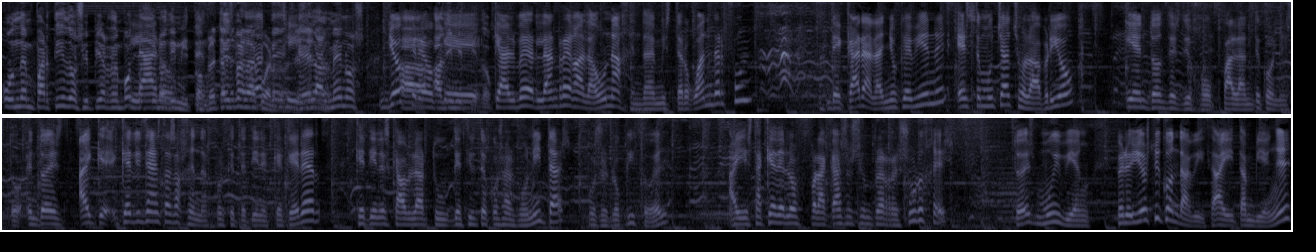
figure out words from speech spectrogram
hunden partidos y pierden votos y Claro. no dimiten. Es verdad de acuerdo. que, Sí, que él al menos Yo ha, creo ha que, dimitido. que Albert le han regalado una agenda de Mr. Wonderful de cara al año que viene. Este muchacho la abrió y entonces dijo, pa'lante con esto. Entonces, hay que, ¿qué dicen estas agendas? Pues que te tienes que querer, que tienes que hablar tú, decirte cosas bonitas. Pues es lo que hizo él. Ahí está que de los fracasos siempre resurges. Entonces, muy bien. Pero yo estoy con David ahí también, ¿eh?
